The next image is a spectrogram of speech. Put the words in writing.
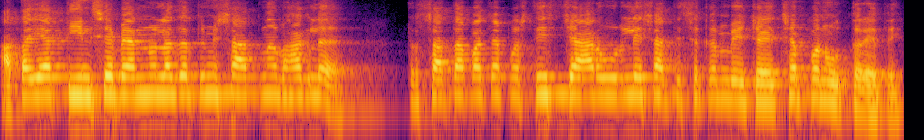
आता या तीनशे ब्याण्णवला जर तुम्ही सातनं भागलं तर सातापाच्या पस्तीस चार उरले सातीस सकम बेचाळीस छप्पन उत्तर येते.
